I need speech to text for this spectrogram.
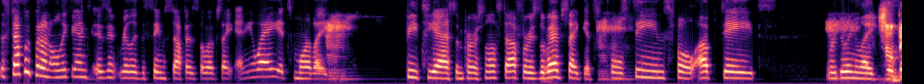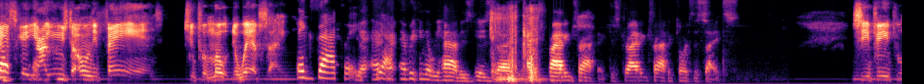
the stuff we put on OnlyFans isn't really the same stuff as the website anyway. It's more like Mm, BTS and personal stuff, whereas the website gets full scenes, full updates. We're doing like So set- basically, y'all use the OnlyFans to promote the website. exactly. Yeah, Yeah. e- everything that we have is is uh, driving traffic, just driving traffic towards the sites. See, people,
